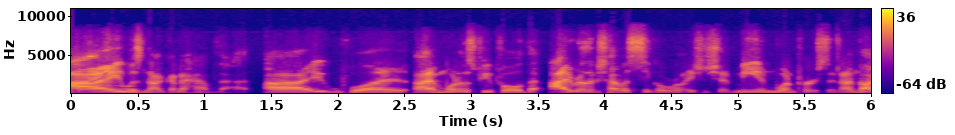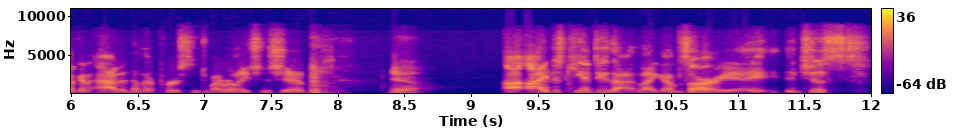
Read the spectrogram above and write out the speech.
I was not going to have that. I was I'm one of those people that I rather just have a single relationship, me and one person. I'm not going to add another person to my relationship. yeah. I, I, just can't do that. Like I'm sorry. It, it just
